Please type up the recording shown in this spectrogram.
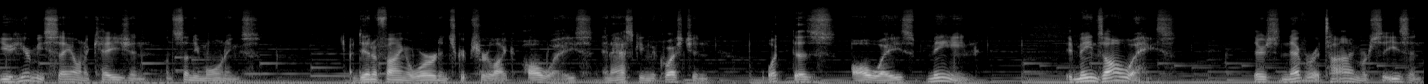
You hear me say on occasion on Sunday mornings, identifying a word in Scripture like always and asking the question, what does always mean? It means always. There's never a time or season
